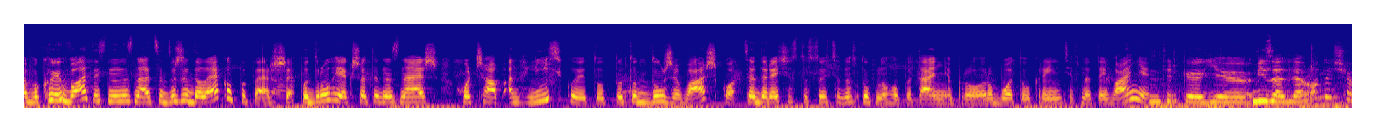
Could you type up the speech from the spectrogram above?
евакуюватись. Ну не знаю, це дуже далеко. По-перше, по-друге, якщо ти не знаєш хоча б англійської, тут то тут дуже важко. Це до речі стосується наступного питання про роботу українців на Тайвані. Не тільки є віза для родичів,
